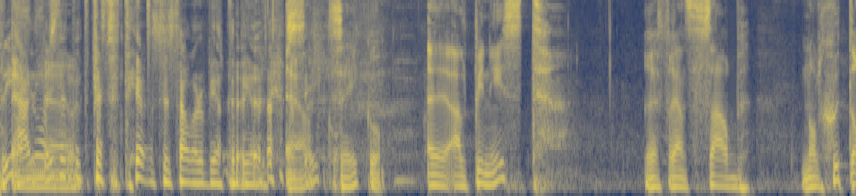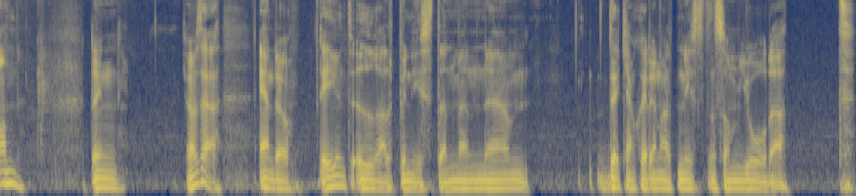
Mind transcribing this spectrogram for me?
Det här avsnittet presenteras i samarbete med Ja, Seiko. Seiko. Eh, alpinist. Referens Sarb 017. Den kan man säga ändå, det är ju inte uralpinisten men ehm, det kanske är den alpinisten som gjorde att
